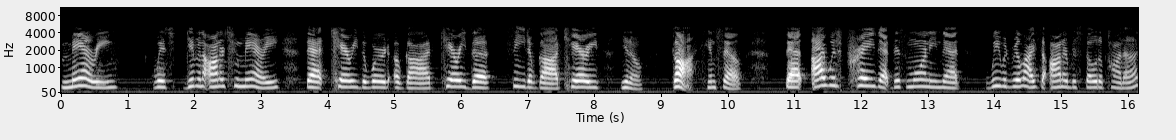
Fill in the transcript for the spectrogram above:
Mary, which, given honor to Mary, that carried the word of God, carried the seed of God, carried, you know, God Himself. That I would pray that this morning that we would realize the honor bestowed upon us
